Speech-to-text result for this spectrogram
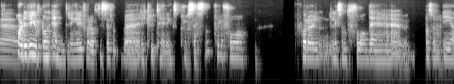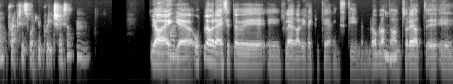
Eh, Har dere gjort noen endringer i forhold til eh, rekrutteringsprosessen for å få For å liksom få det Altså igjen, practice what you preach, liksom. mm. Ja, jeg eh, opplever det. Jeg sitter jo i, i flere av de rekrutteringsteamene, da, blant mm. annet. Så det at, eh,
